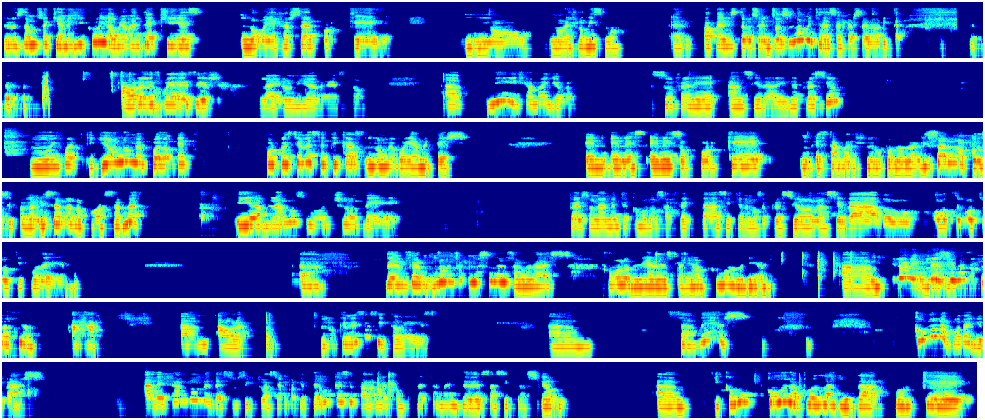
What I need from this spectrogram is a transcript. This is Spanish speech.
Regresamos aquí a México y obviamente aquí es, no voy a ejercer porque no, no es lo mismo. El papel y todo eso. Entonces no me interesa ejercer ahorita. Ahora les voy a decir la ironía de esto. Ah, mi hija mayor sufre de ansiedad y depresión muy fuerte. Yo no me puedo, et- por cuestiones éticas, no me voy a meter en, en, es- en eso porque está mal. No puedo analizarlo, no puedo psicoanalizarlo, no puedo hacer nada. Y hablamos mucho de personalmente cómo nos afecta si tenemos depresión, ansiedad o otro, otro tipo de, ah, de enfermedad. No, no es una enfermedad, es, ¿cómo lo dirían en español? ¿Cómo lo dirían? Dilo en inglés. pues una situación. Ajá. Ahora, lo que necesito es saber cómo la puedo ayudar. Alejándome de su situación, porque tengo que separarme completamente de esa situación. ¿Y cómo, cómo la puedo ayudar? Porque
